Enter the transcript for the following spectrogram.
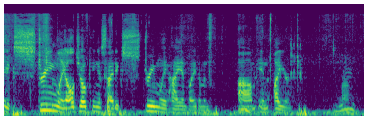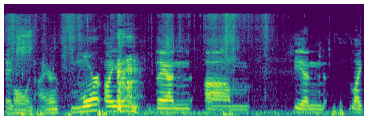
extremely, all joking aside, extremely high in vitamin, um, in iron. Ex- Oh, and iron. more iron than um, in like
